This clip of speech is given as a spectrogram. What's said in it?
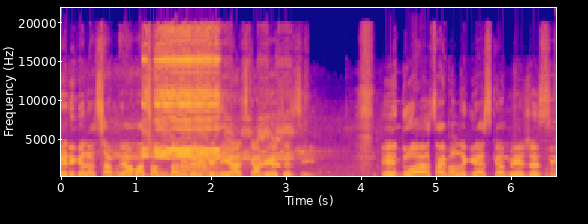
মেডিকেলের সামনে আমার সন্তানদেরকে নিয়ে আজকে আমি এসেছি। এই দোয়া চাইবার লাগি আজকে আমি এসেছি।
